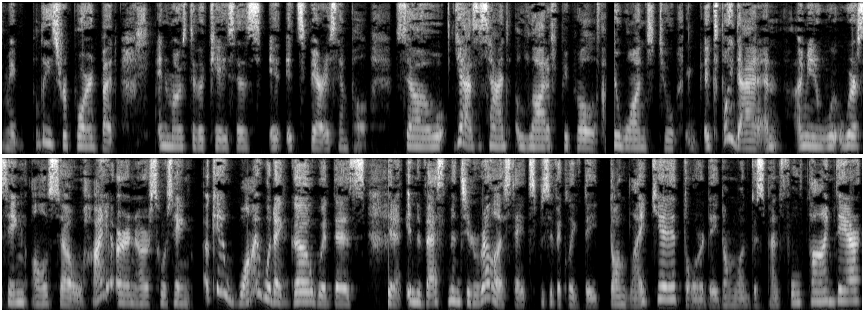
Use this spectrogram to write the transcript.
Maybe police report, but in most of the cases, it, it's very simple. So yeah, as I said, a lot of people do want to exploit that. And I mean, we're seeing also high earners who are saying, okay, why would I go with this, you know, investment in real estate specifically if they don't like it or or they don't want to spend full time there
